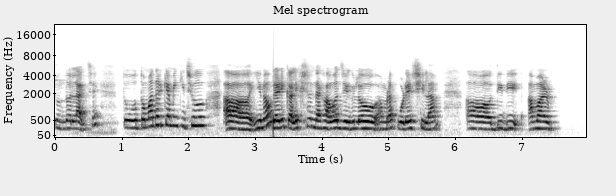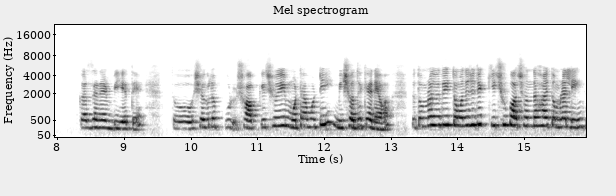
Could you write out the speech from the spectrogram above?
সুন্দর লাগছে। তো তোমাদেরকে আমি কিছু ইউনো জুয়েলারি কালেকশন দেখাবো যেগুলো আমরা পড়েছিলাম দিদি, আমার কাজিনের বিয়েতে। তো সেগুলো সব কিছুই মোটামুটি মিশো থেকে নেওয়া। তো তোমরা যদি, তোমাদের যদি কিছু পছন্দ হয়, তোমরা লিঙ্ক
